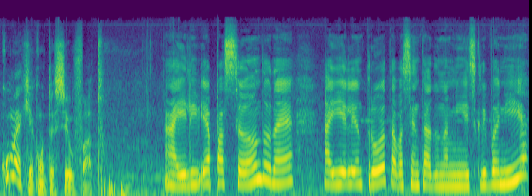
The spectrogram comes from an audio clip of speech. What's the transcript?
Como é que aconteceu o fato? Ah, ele ia passando, né? Aí ele entrou, estava sentado na minha escrivania.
